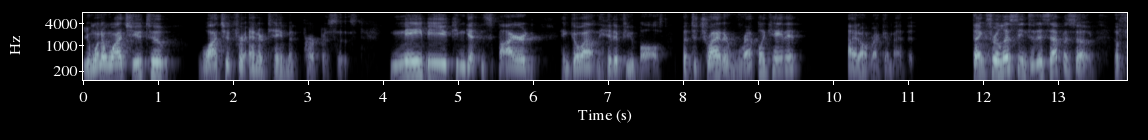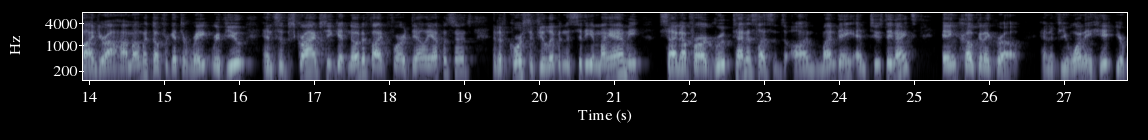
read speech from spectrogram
you want to watch YouTube? Watch it for entertainment purposes. Maybe you can get inspired and go out and hit a few balls, but to try to replicate it, I don't recommend it. Thanks for listening to this episode of Find Your Aha Moment. Don't forget to rate, review, and subscribe so you get notified for our daily episodes. And of course, if you live in the city of Miami, sign up for our group tennis lessons on Monday and Tuesday nights in Coconut Grove. And if you want to hit your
